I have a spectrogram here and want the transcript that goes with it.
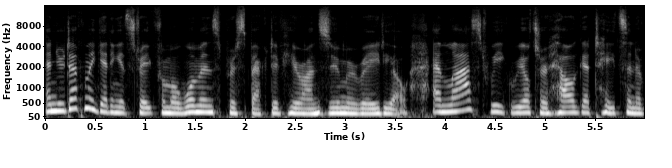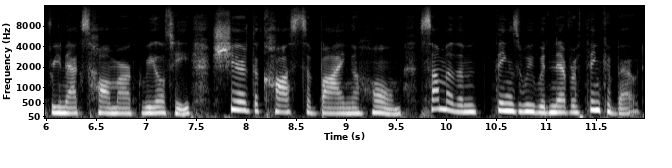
and you're definitely getting it straight from a woman's perspective here on Zoomer Radio. And last week, realtor Helga Tateson of Remax Hallmark Realty shared the costs of buying a home. Some of them things we would never think about.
